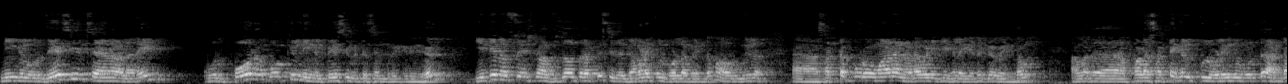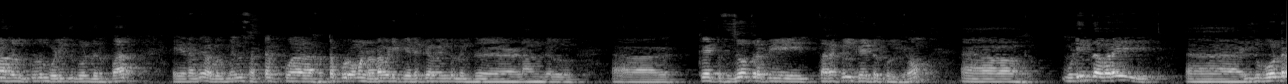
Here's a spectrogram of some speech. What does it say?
நீங்கள் ஒரு தேசிய செயலாளரை ஒரு போற போக்கில் நீங்கள் பேசிவிட்டு சென்றிருக்கிறீர்கள். இந்தியன் அசோசியேஷன் ஆஃப் பிசியோதெரபிஸ்ட் இதை கவனத்தில் கொள்ள வேண்டும். அவர் மீது சட்டப்பூர்வமான நடவடிக்கைகளை எடுக்க வேண்டும். அவர் பல சட்டைகளுக்குள் ஒளிந்து கொண்டு அண்டாக்களுக்குள்ளும் ஒளிந்து கொண்டிருப்பார். எனவே அவர் மீது சட்ட சட்டப்பூர்வமான நடவடிக்கை எடுக்க வேண்டும் என்று நாங்கள் கேட்டு பிசியோதெரபி தரப்பில் கேட்டுக்கொள்கிறோம். முடிந்தவரை இது போன்ற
